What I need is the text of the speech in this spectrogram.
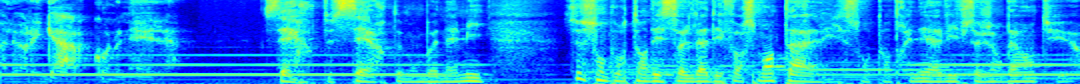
à leur égard, colonel. Certes, certes, mon bon ami, ce sont pourtant des soldats des forces mentales, ils sont entraînés à vivre ce genre d'aventure.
